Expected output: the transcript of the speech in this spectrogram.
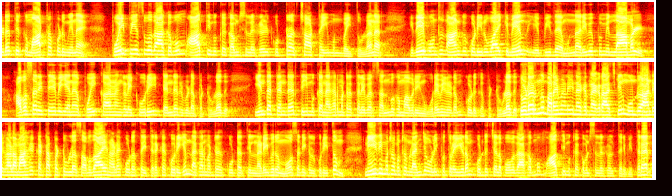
இடத்திற்கு மாற்றப்படும் என பொய் பேசுவதாகவும் அதிமுக கவுன்சிலர்கள் குற்றச்சாட்டை முன்வைத்துள்ளனர். இதேபோன்று நான்கு கோடி ரூபாய்க்கு மேல் எவ்வித முன்னறிவிப்பும் இல்லாமல் அவசர தேவை என பொய் காரணங்களை கூறி டெண்டர் விடப்பட்டுள்ளது. இந்த டெண்டர் திமுக நகர்மன்ற தலைவர் சண்முகம் அவரின் உறவினரிடம் கொடுக்கப்பட்டுள்ளது. தொடர்ந்து மறைமலை நகர் நகராட்சியில் மூன்று ஆண்டு காலமாக கட்டப்பட்டுள்ள சமுதாய நலக்கூடத்தை திறக்க கோரியும் நகர்மன்ற கூட்டத்தில் நடைபெறும் மோசடிகள் குறித்தும் நீதிமன்றம் மற்றும் லஞ்ச ஒழிப்புத்துறையிடம் கொண்டு செல்லப் போவதாகவும் அதிமுக கவுன்சிலர்கள் தெரிவித்தனர்.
